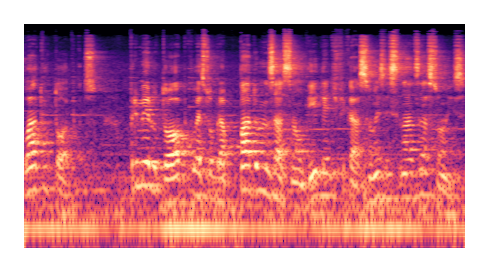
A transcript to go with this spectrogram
quatro tópicos. O primeiro tópico é sobre a padronização de identificações e sinalizações.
